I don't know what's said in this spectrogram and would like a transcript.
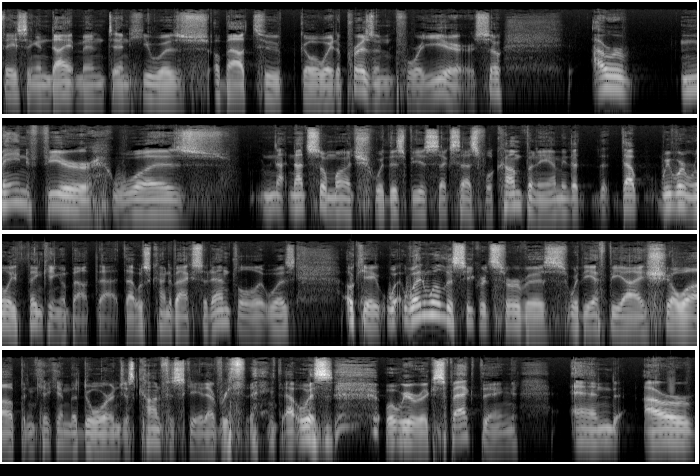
facing indictment and he was about to go away to prison for a year. So our main fear was not, not so much would this be a successful company. I mean, that, that, that we weren't really thinking about that. That was kind of accidental. It was, okay, when will the Secret Service or the FBI show up and kick in the door and just confiscate everything? that was what we were expecting. And our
